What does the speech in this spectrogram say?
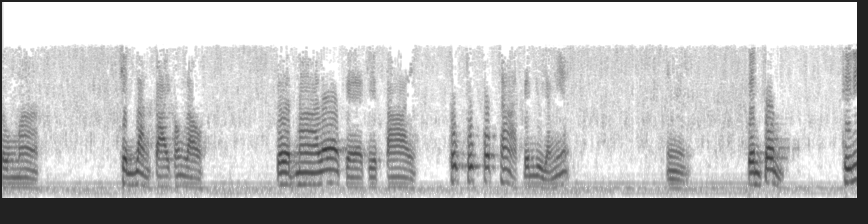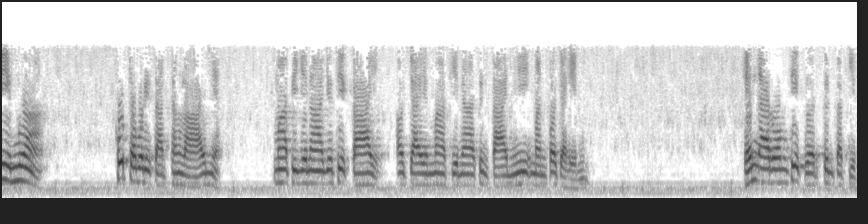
ตรงมา เช่นร่างกายของเรา เกิดมาแล้วแก่เก็บตาย ทุกทุกภพชาติเป็นอยู่อย่างนี้เป็นต้น ทีนี้เมื่อพุทธบริษัททั้งหลายเนี่ย มาพิจารณาอยู่ที่กาย เอาใจมาพิจารณาซึ่งกายนี้มันก็จะเห็น เห็นอารมณ์ที่เกิดขึ้นกับจิต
